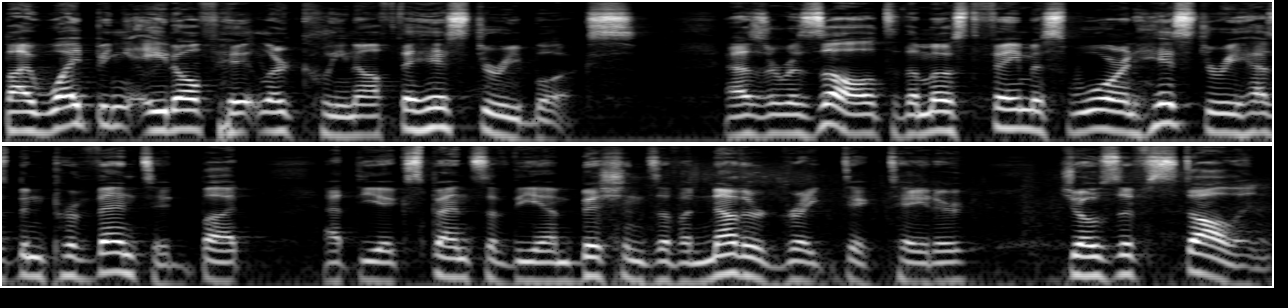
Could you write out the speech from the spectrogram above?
by wiping Adolf Hitler clean off the history books. As a result, the most famous war in history has been prevented, but at the expense of the ambitions of another great dictator, Joseph Stalin,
